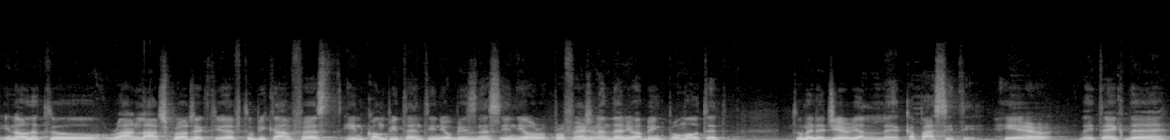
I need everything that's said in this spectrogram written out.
in order to run large projects, you have to become first incompetent in your business, in your profession, and then you are being promoted to managerial uh, capacity. Here, they take the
